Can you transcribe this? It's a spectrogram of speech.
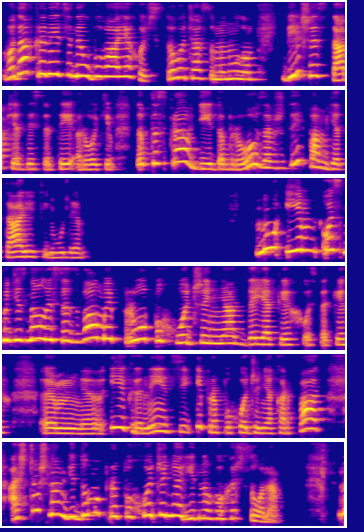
вода в криниці не убуває, хоч з того часу минуло більше 150 років. Тобто, справді, добро завжди пам'ятають люди. Ну і ось ми дізналися з вами про походження деяких ось таких ем, і криниці, і про походження Карпат. А що ж нам відомо про походження рідного Херсона? Ну,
